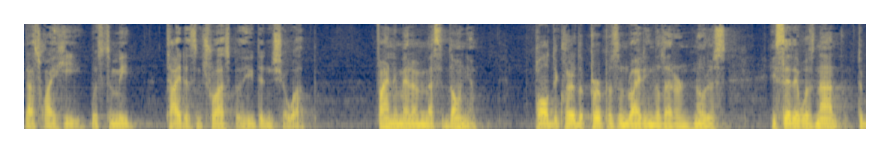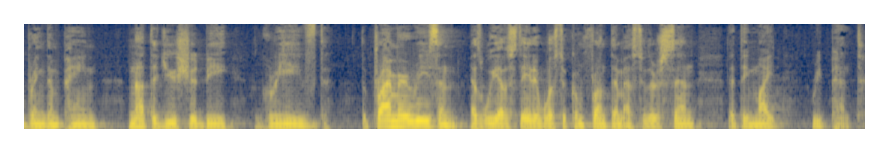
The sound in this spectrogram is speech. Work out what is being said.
That's why he was to meet Titus and Troas, but he didn't show up. Finally met him in Macedonia. Paul declared the purpose in writing the letter. Notice, he said it was not to bring them pain, not that you should be grieved. The primary reason, as we have stated, was to confront them as to their sin, that they might repent.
